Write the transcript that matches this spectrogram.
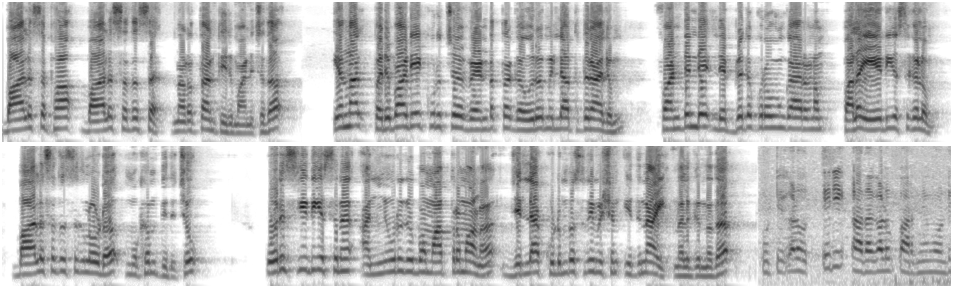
ബാലസഭ ബാലസദസ് നടത്താൻ തീരുമാനിച്ചത്. എന്നാൽ പരിപാടിയെക്കുറിച്ച് വേണ്ടത്ര ഗൗരവമില്ലാത്തതിനാലും ഫണ്ടിന്റെ ലഭ്യതക്കുറവും കാരണം പല എ ഡി എസുകളും ബാലസദസ്സുകളോട് മുഖം തിരിച്ചു. ഒരു സി ഡി എസിന് അഞ്ഞൂറ് രൂപ മാത്രമാണ് ജില്ലാ കുടുംബശ്രീ മിഷൻ ഇതിനായി നൽകുന്നത്. കുട്ടികൾ ഒത്തിരി കഥകൾ പറഞ്ഞുകൊണ്ട്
